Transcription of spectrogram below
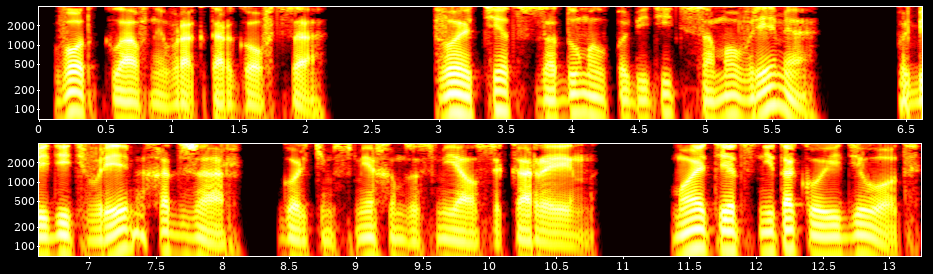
— вот главный враг торговца. Твой отец задумал победить само время? Победить время, Хаджар? — горьким смехом засмеялся Карейн. «Мой отец не такой идиот.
